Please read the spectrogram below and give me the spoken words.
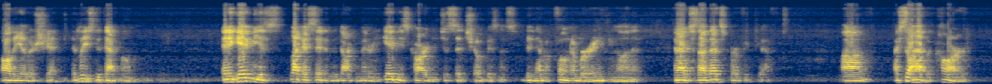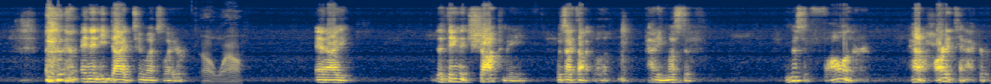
all the other shit, at least at that moment. And he gave me his, like I said in the documentary, he gave me his card and it just said show business. Didn't have a phone number or anything on it. And I just thought, that's perfect, Jeff. Um, I still have the card. and then he died two months later. Oh, wow. And I, the thing that shocked me was I thought, well, God, he must have, he must have fallen or had a heart attack or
